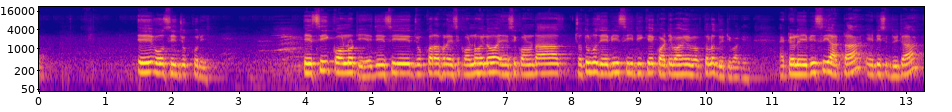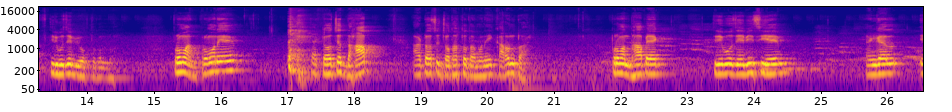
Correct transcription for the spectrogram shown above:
এ ও সি যোগ করি। এসি কর্ণটি, এই যে এসি যোগ করার পরে এসি কর্ণ হলো এসি কর্ণটা চতুর্ভুজ এ বি সি ডিকে কয়টি ভাগে বিভক্ত হলো? দুইটি ভাগে। একটা হলো এবিসি আরটা এডিসি দুইটা ত্রিভুজে বিভক্ত করল। প্রমাণ। প্রমাণে একটা হচ্ছে ধাপ আরটা হচ্ছে যথার্থতা মানে এই কারণটা। প্রমাণ ধাপ এক, ত্রিভুজ A B C A angle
